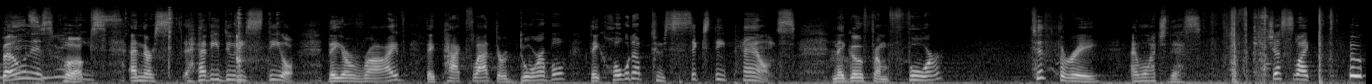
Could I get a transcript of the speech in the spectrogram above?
bonus nice. hooks, and they're heavy duty steel. They arrive, they pack flat, they're durable, they hold up to 60 pounds. And they go from four to three, and watch this. Just like, boop,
